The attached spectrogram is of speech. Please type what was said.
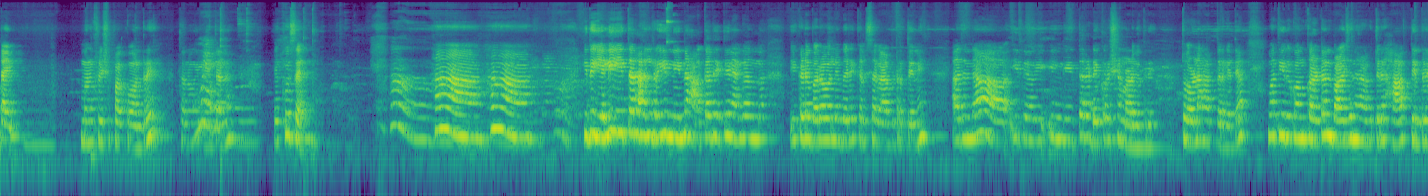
ಟೈಮ್ ಮನೆ ಫ್ರೆಶ್ ಅಪ್ ಹಾಕೊಂಡ್ರಿ ತನು ಹೇಳ್ತಾನೆ ಹಾಂ ಹಾ ಹಾ. ಇದು ಎಲಿ ಈ ಥರ ಅಲ್ರಿ ನಿನ್ನ ಹಾಕೋದೈತಿ ನಂಗೆ ಈ ಕಡೆ ಬರೋವಲ್ಲೇ ಬೇರೆ ಕೆಲಸ ಆಗ್ಬಿಟ್ಟಿರ್ತೀನಿ. ಅದನ್ನ ಇದು ಹಿಂಗೆ ಈ ಥರ ಡೆಕೋರೇಷನ್ ಮಾಡ್ಬೇಕ್ರಿ. ತೋರಣ ಹಾಕ್ತಾರಗತ್ತೆ ಮತ್ತು ಇದಕ್ಕೊಂದು ಕರ್ಟನ್ ಭಾಳ ಜನ ಹಾಕ್ತಾರೆ ಹಾಕ್ತೀನಿ ರೀ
